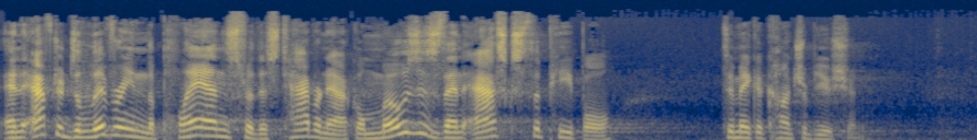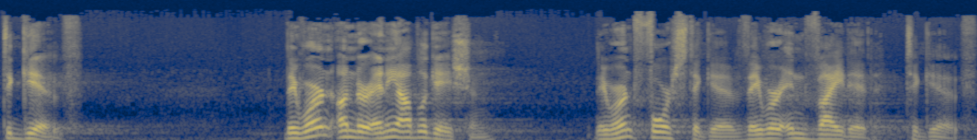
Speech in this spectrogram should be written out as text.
And after delivering the plans for this tabernacle, Moses then asks the people to make a contribution, to give. They weren't under any obligation, they weren't forced to give, they were invited to give.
